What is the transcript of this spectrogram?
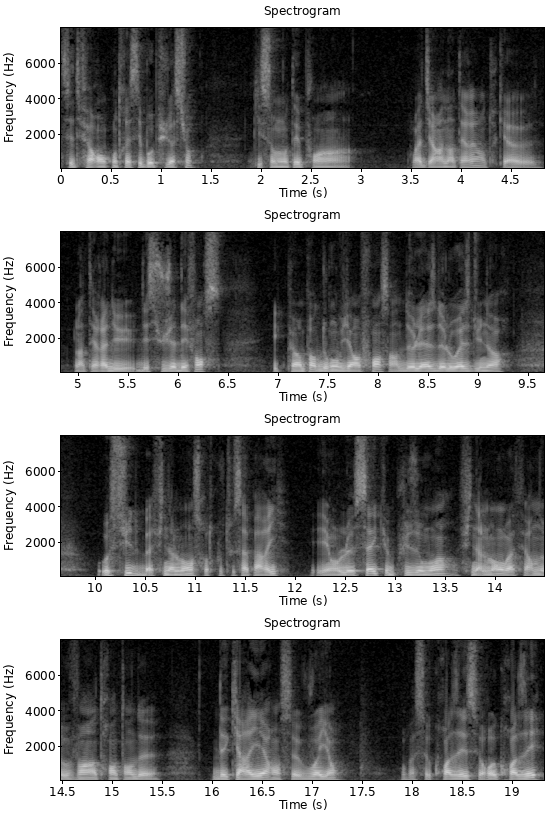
c'est de faire rencontrer ces populations qui sont montées pour un, on va dire un intérêt, en tout cas l'intérêt des sujets défense, et que peu importe d'où on vient en France, hein, de l'Est, de l'Ouest, du Nord, au Sud, bah, finalement on se retrouve tous à Paris, et on le sait que plus ou moins, finalement, on va faire nos 20 à 30 ans de, carrière en se voyant. On va se croiser, se recroiser,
